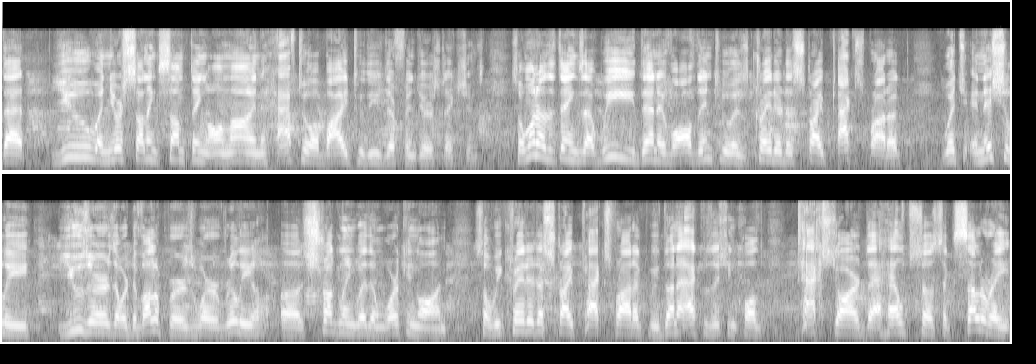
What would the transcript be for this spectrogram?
that you, when you're selling something online, have to abide to these different jurisdictions. So one of the things that we then evolved into is created a Stripe tax product which initially users or developers were really uh, struggling with and working on. So we created a Stripe tax product. We've done an acquisition called TaxJar that helps us accelerate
